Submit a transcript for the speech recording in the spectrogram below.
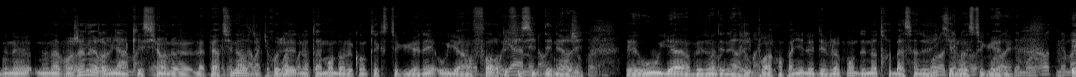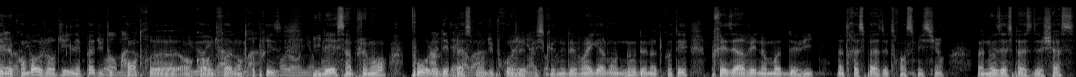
Nous n'avons jamais remis en question la pertinence du projet, notamment dans le contexte guyanais où il y a un fort déficit d'énergie et où il y a un besoin d'énergie pour accompagner le développement de notre bassin de vie qui est l'Ouest guyanais. Et le combat aujourd'hui, il n'est pas du tout contre, euh, encore une fois, l'entreprise. Il est simplement pour le déplacement du projet, puisque nous devons également, nous, de notre côté, préserver nos modes de vie notre espace de transmission, euh, nos espaces de chasse,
